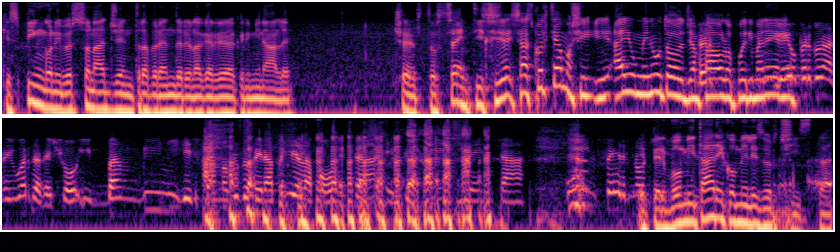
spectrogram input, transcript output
che spingono i personaggi a intraprendere la carriera criminale. Certo, senti, si- se- ascoltiamoci, hai un minuto Giampaolo, puoi rimanere? Io perdonate, guardate, ho i bambini che stanno proprio per aprire la porta e per me diventa un inferno. E per vomitare come l'esorcista.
